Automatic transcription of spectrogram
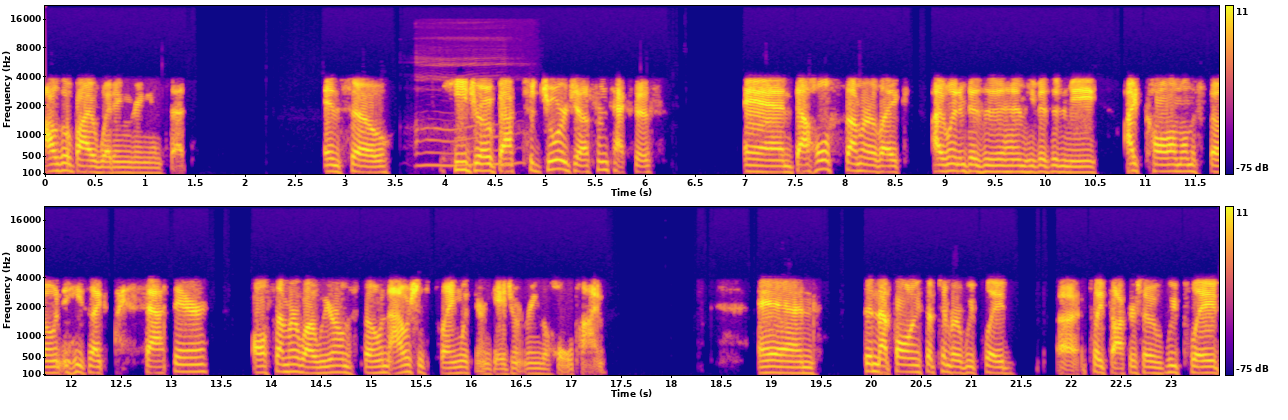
I'll go buy a wedding ring instead. And so he drove back to Georgia from Texas. And that whole summer, like I went and visited him. He visited me. I'd call him on the phone and he's like, I sat there all summer while we were on the phone. I was just playing with your engagement ring the whole time. And then that following September, we played uh, played soccer. So we played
